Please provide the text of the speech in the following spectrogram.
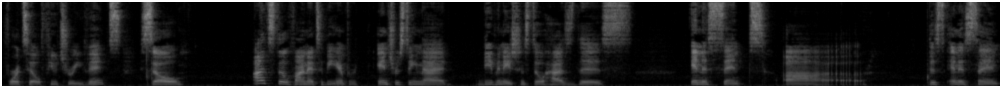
foretell future events. So I'd still find that to be interesting that divination still has this innocent, uh, this innocent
